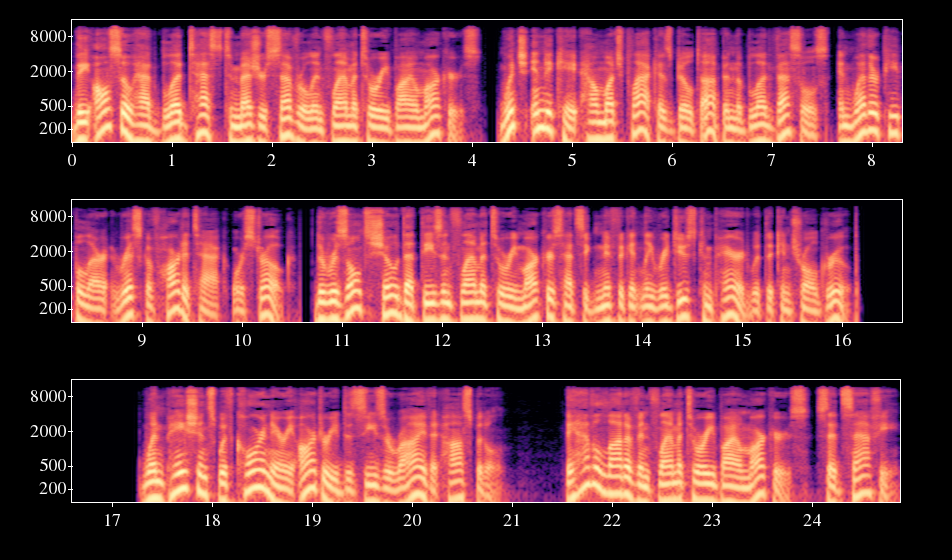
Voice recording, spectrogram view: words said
They also had blood tests to measure several inflammatory biomarkers, which indicate how much plaque has built up in the blood vessels and whether people are at risk of heart attack or stroke. The results showed that these inflammatory markers had significantly reduced compared with the control group. When patients with coronary artery disease arrive at hospital, they have a lot of inflammatory biomarkers, said Saffi.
